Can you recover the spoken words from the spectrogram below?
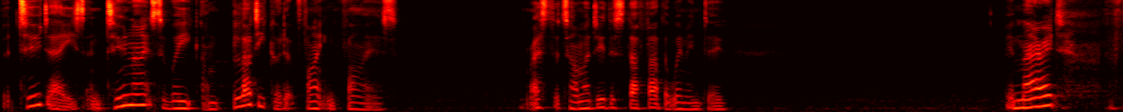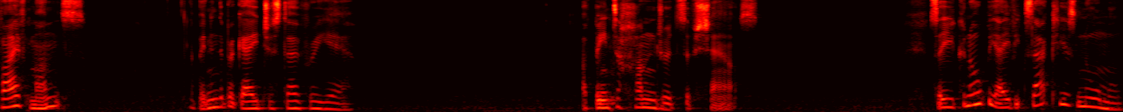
But two days and two nights a week, I'm bloody good at fighting fires. The rest of the time, I do the stuff other women do. Been married for five months. I've been in the brigade just over a year. I've been to hundreds of shouts. So you can all behave exactly as normal,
